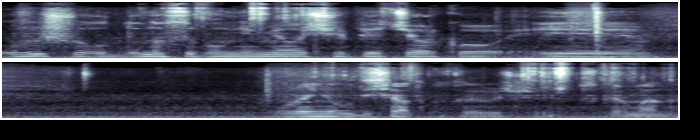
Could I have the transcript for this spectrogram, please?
вышел, насыпал мне мелочи, пятерку и уронил десятку, короче, с кармана.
